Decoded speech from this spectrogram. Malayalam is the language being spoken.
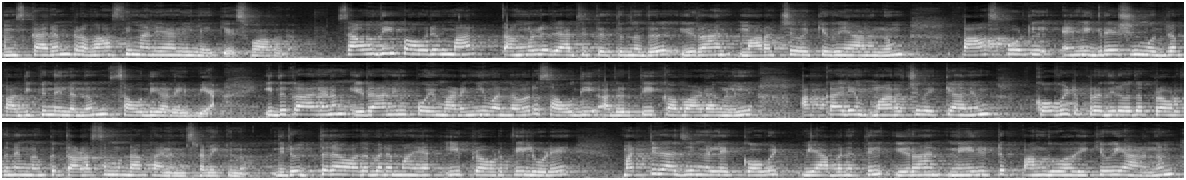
നമസ്കാരം. പ്രവാസി മലയാളിയിലേക്ക് സ്വാഗതം. സൗദി പൗരന്മാർ തങ്ങളുടെ രാജ്യത്തെത്തുന്നത് ഇറാൻ മറച്ചുവെക്കുകയാണെന്നും പാസ്പോർട്ടിൽ എമിഗ്രേഷൻ മുദ്ര പതിക്കുന്നില്ലെന്നും സൗദി അറേബ്യ. ഇത് കാരണം ഇറാനിൽ പോയി മടങ്ങി വന്നവർ സൗദി അതിർത്തി കവാടങ്ങളിൽ അക്കാര്യം മറച്ചുവെക്കാനും കോവിഡ് പ്രതിരോധ പ്രവർത്തനങ്ങൾക്ക് തടസ്സമുണ്ടാക്കാനും ശ്രമിക്കുന്നു. നിരുത്തരവാദപരമായ ഈ പ്രവൃത്തിയിലൂടെ മറ്റ് രാജ്യങ്ങളിലെ കോവിഡ് വ്യാപനത്തിൽ ഇറാൻ നേരിട്ട് പങ്കുവഹിക്കുകയാണെന്നും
